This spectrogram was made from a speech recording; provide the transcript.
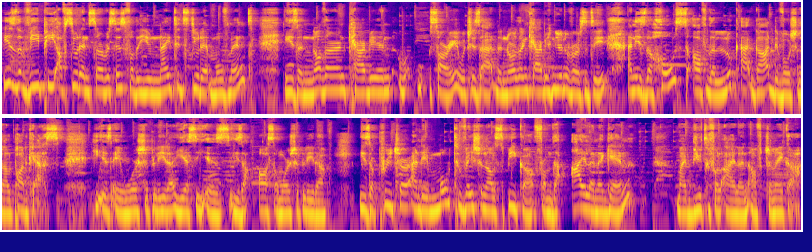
He's the VP of Student Services for the United Student Movement. He's a Northern Caribbean, sorry, which is at the Northern Caribbean University, and he's the host of the Look at God devotional podcast. He is a worship leader. Yes, he is. He's an awesome worship leader. He's a preacher and a motivational speaker from the island again my beautiful island of Jamaica.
